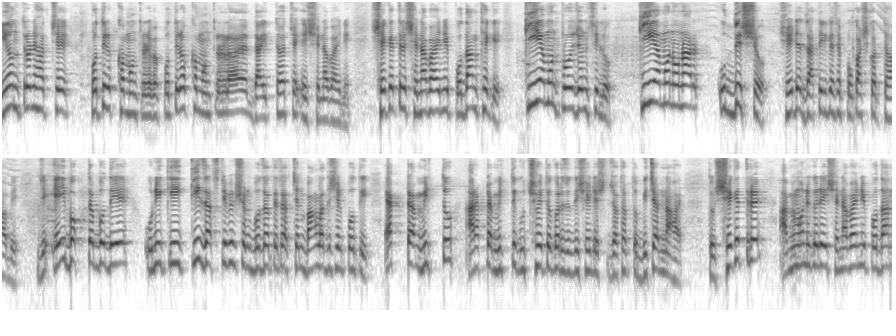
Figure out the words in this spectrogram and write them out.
নিয়ন্ত্রণে হচ্ছে প্রতিরক্ষা মন্ত্রণালয় বা প্রতিরক্ষা মন্ত্রণালয়ের দায়িত্ব হচ্ছে এই সেনাবাহিনী। সেক্ষেত্রে সেনাবাহিনীর প্রধান থেকে কী এমন প্রয়োজন ছিল, কী এমন ওনার উদ্দেশ্য, সেইটা জাতির কাছে প্রকাশ করতে হবে। যে এই বক্তব্য দিয়ে উনি কি কি জাস্টিফিকেশন বোঝাতে চাচ্ছেন বাংলাদেশের প্রতি? একটা মৃত্যু আর একটা মৃত্যুকে উৎসাহিত করে যদি সেইটা যথার্থ বিচার না হয়। তো সেক্ষেত্রে আমি মনে করি এই সেনাবাহিনী প্রধান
